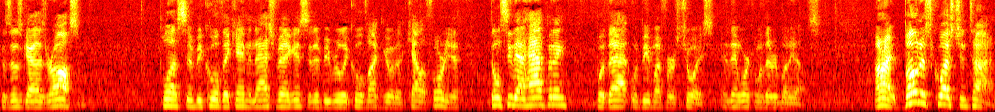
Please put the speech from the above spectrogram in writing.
because those guys are awesome. Plus, it'd be cool if they came to Nash Vegas, and it'd be really cool if I could go to California. Don't see that happening, but that would be my first choice, and then working with everybody else. All right, bonus question time.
